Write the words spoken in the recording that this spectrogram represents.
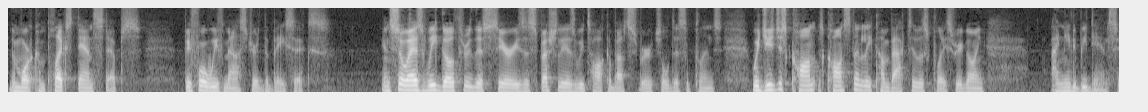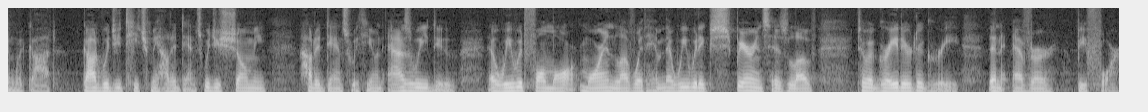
the more complex dance steps before we've mastered the basics. And so, as we go through this series, especially as we talk about spiritual disciplines, would you just con- constantly come back to this place where you're going, I need to be dancing with God? God, would you teach me how to dance? Would you show me how to dance with you? And as we do, that we would fall more, more in love with Him, that we would experience His love to a greater degree, than ever before.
